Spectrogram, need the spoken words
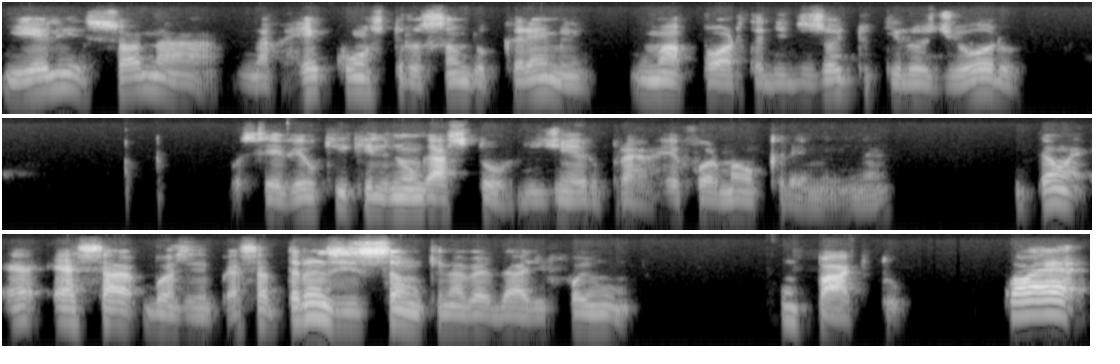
E ele, só na, na reconstrução do Kremlin, numa porta de 18 quilos de ouro, você vê o que, que ele não gastou de dinheiro para reformar o Kremlin, né? Então, é essa, essa transição, que na verdade foi um, um pacto, qual é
